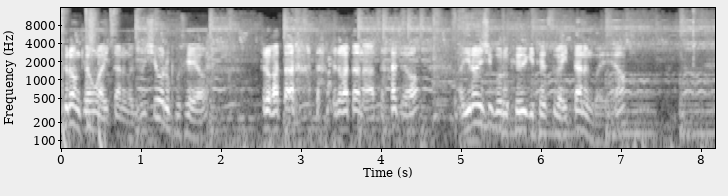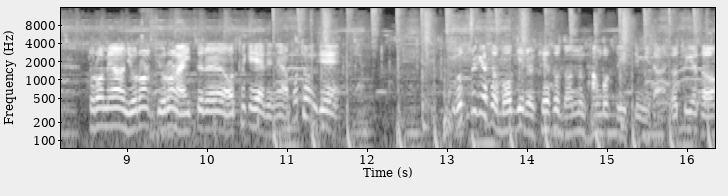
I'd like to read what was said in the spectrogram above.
그런 경우가 있다는 거죠. 시오를 보세요. 들어갔다 나왔다 들어갔다 나왔다 하죠. 아, 이런 식으로 교육이 될 수가 있다는 거예요. 그러면 요런 요런 아이들을 어떻게 해야 되냐? 보통 이제 이쪽에서 먹이를 계속 넣는 방법도 있습니다. 이쪽에서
